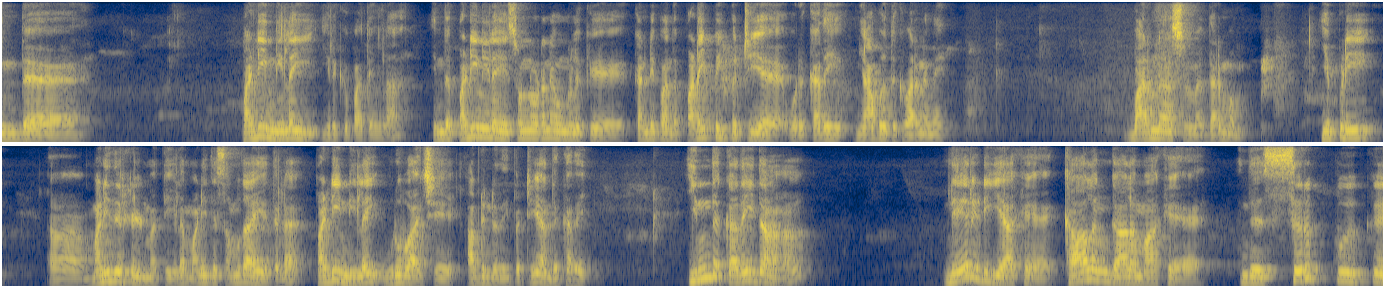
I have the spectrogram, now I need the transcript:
இந்த படிநிலை இருக்குது பார்த்தீங்களா இந்த படிநிலையை சொன்ன உடனே உங்களுக்கு கண்டிப்பாக அந்த படைப்பை பற்றிய ஒரு கதை ஞாபகத்துக்கு வரணுமே. வர்ணாசிரம தர்மம். எப்படி மனிதர்கள் மத்தியில் மனித சமுதாயத்தில் படிநிலை உருவாச்சு அப்படின்றதை பற்றிய அந்த கதை. இந்த கதை தான் நேரடியாக காலங்காலமாக இந்த செருப்புக்கு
